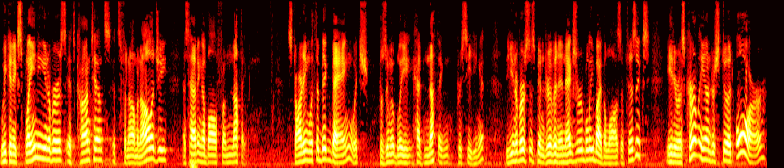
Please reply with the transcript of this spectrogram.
We can explain the universe, its contents, its phenomenology, as having evolved from nothing. Starting with the Big Bang, which presumably had nothing preceding it, the universe has been driven inexorably by the laws of physics, either as currently understood or,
